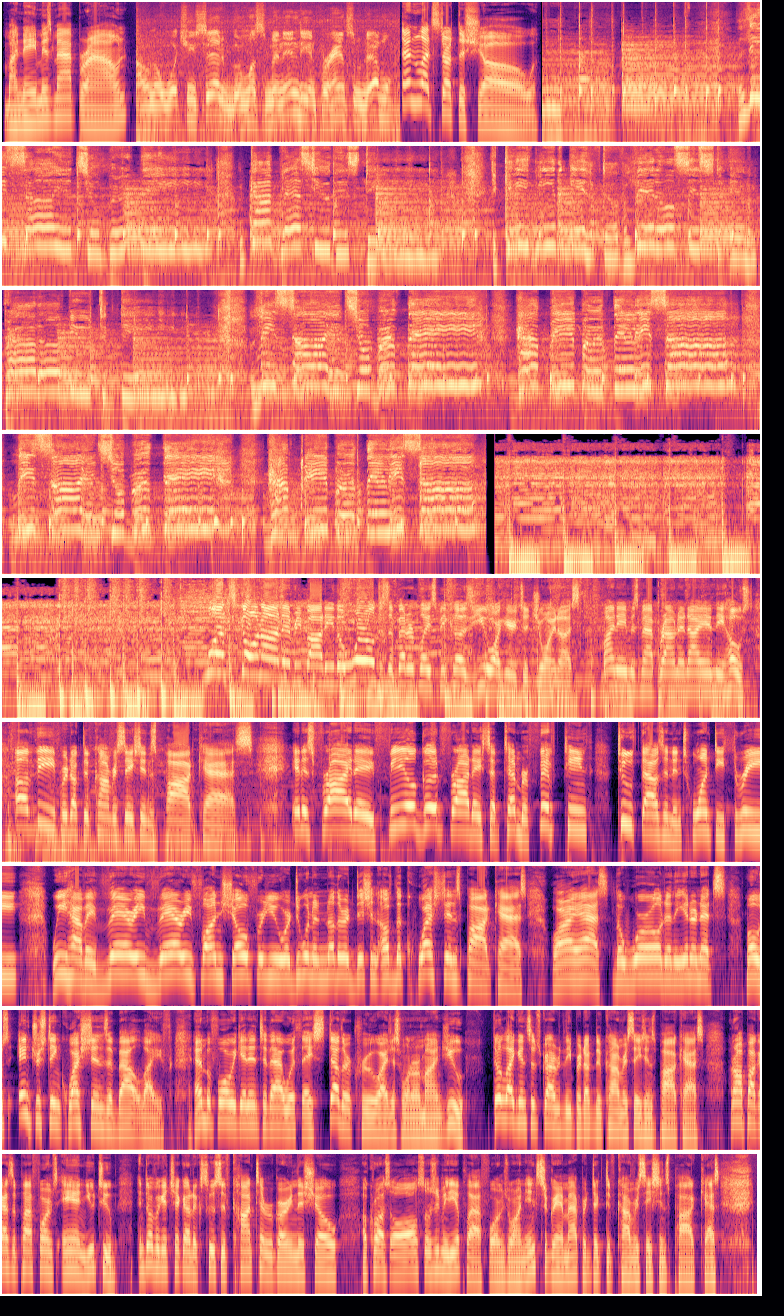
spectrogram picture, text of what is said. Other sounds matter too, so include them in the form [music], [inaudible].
My name is Matt Brown. I don't know what you said, but it must have been Indian for handsome devil. And let's start the show. Lisa, it's your birthday. God bless you this day. You gave me the gift of a little sister, and I'm proud of you today. Lisa, it's your birthday. A better place because you are here to join us. My name is Matt Brown, and I am the host of the Productive Conversations podcast. It is Friday, Feel Good Friday, September 15th, 2023. We have a very, very fun show for you. We're doing another edition of the Questions podcast, where I ask the world and the internet's most interesting questions about life. And before we get into that with a stellar crew, I just want to remind you to like and subscribe to the Productive Conversations podcast on all podcasting platforms and YouTube. And don't forget to check out exclusive content regarding this show across all social media platforms. We're on Instagram at Productive Conversations Podcast,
